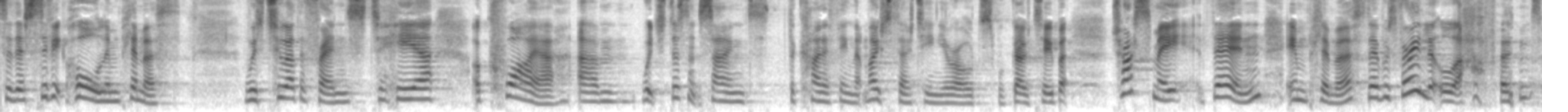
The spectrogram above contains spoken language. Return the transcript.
to the Civic Hall in Plymouth with two other friends to hear a choir, um, which doesn't sound the kind of thing that most 13 year olds would go to. But trust me, then in Plymouth, there was very little that happened.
